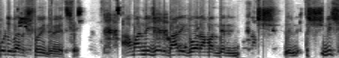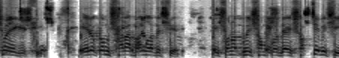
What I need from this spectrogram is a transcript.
পরিবার শহীদ হয়েছে। আমার নিজের বাড়ি ঘর আমাদের নিঃস্ব হয়ে গেছি। এরকম সারা বাংলাদেশের এই সনাতনী সম্প্রদায় সবচেয়ে বেশি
